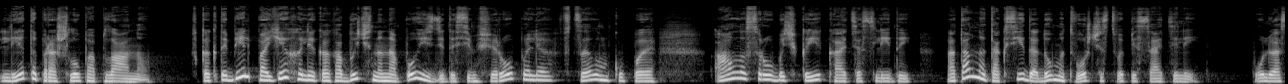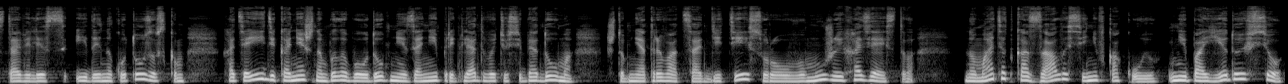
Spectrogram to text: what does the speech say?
Лето прошло по плану. В Коктебель поехали, как обычно, на поезде до Симферополя, в целом купе. Алла с Робочкой и Катя с Лидой. А там на такси до Дома творчества писателей. Полю оставили с Идой на Кутузовском, хотя Иде, конечно, было бы удобнее за ней приглядывать у себя дома, чтобы не отрываться от детей, сурового мужа и хозяйства. Но мать отказалась и ни в какую. «Не поеду и все.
